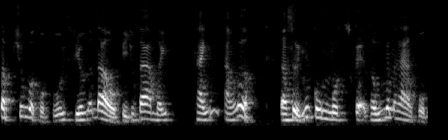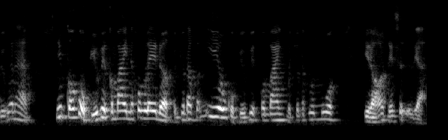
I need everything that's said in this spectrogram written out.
tập trung vào cổ phiếu phiếu dẫn đầu thì chúng ta mới thắng thắng được giả sử như cùng một hệ thống ngân hàng, cổ phiếu ngân hàng, nhưng có cổ phiếu Vietcombank nó không lên được và chúng ta vẫn yêu cổ phiếu Vietcombank mà chúng ta không mua, thì đó là cái sự gì ạ?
